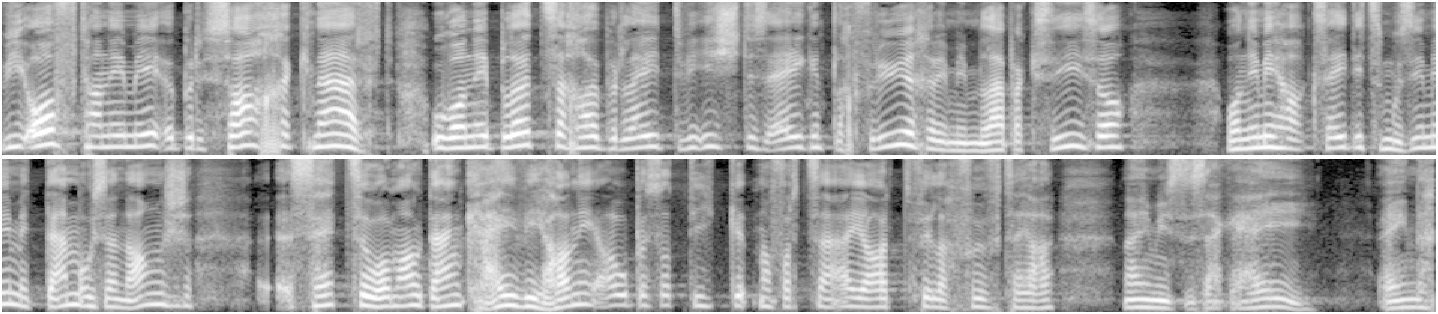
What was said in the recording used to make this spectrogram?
Wie oft habe ich mich über Sachen genervt und als ich plötzlich überlegt wie ist das eigentlich früher in meinem Leben gewesen, so, wo ich mir gesagt habe, jetzt muss ich mich mit dem auseinandersetzen setzen und mal denken, hey, wie habe ich auch so Ticket noch vor 10 Jahren, vielleicht 15 Jahren? Nein, ich müsste sagen, hey, eigentlich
